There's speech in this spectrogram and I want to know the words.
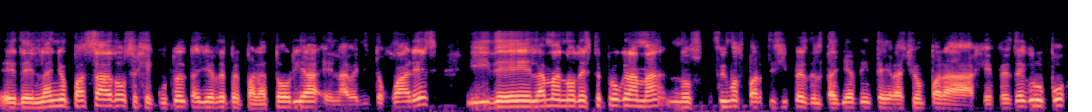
eh, del año pasado se ejecutó el taller de preparatoria en la Benito Juárez y de la mano de este programa nos fuimos partícipes del taller de integración para jefes de grupo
